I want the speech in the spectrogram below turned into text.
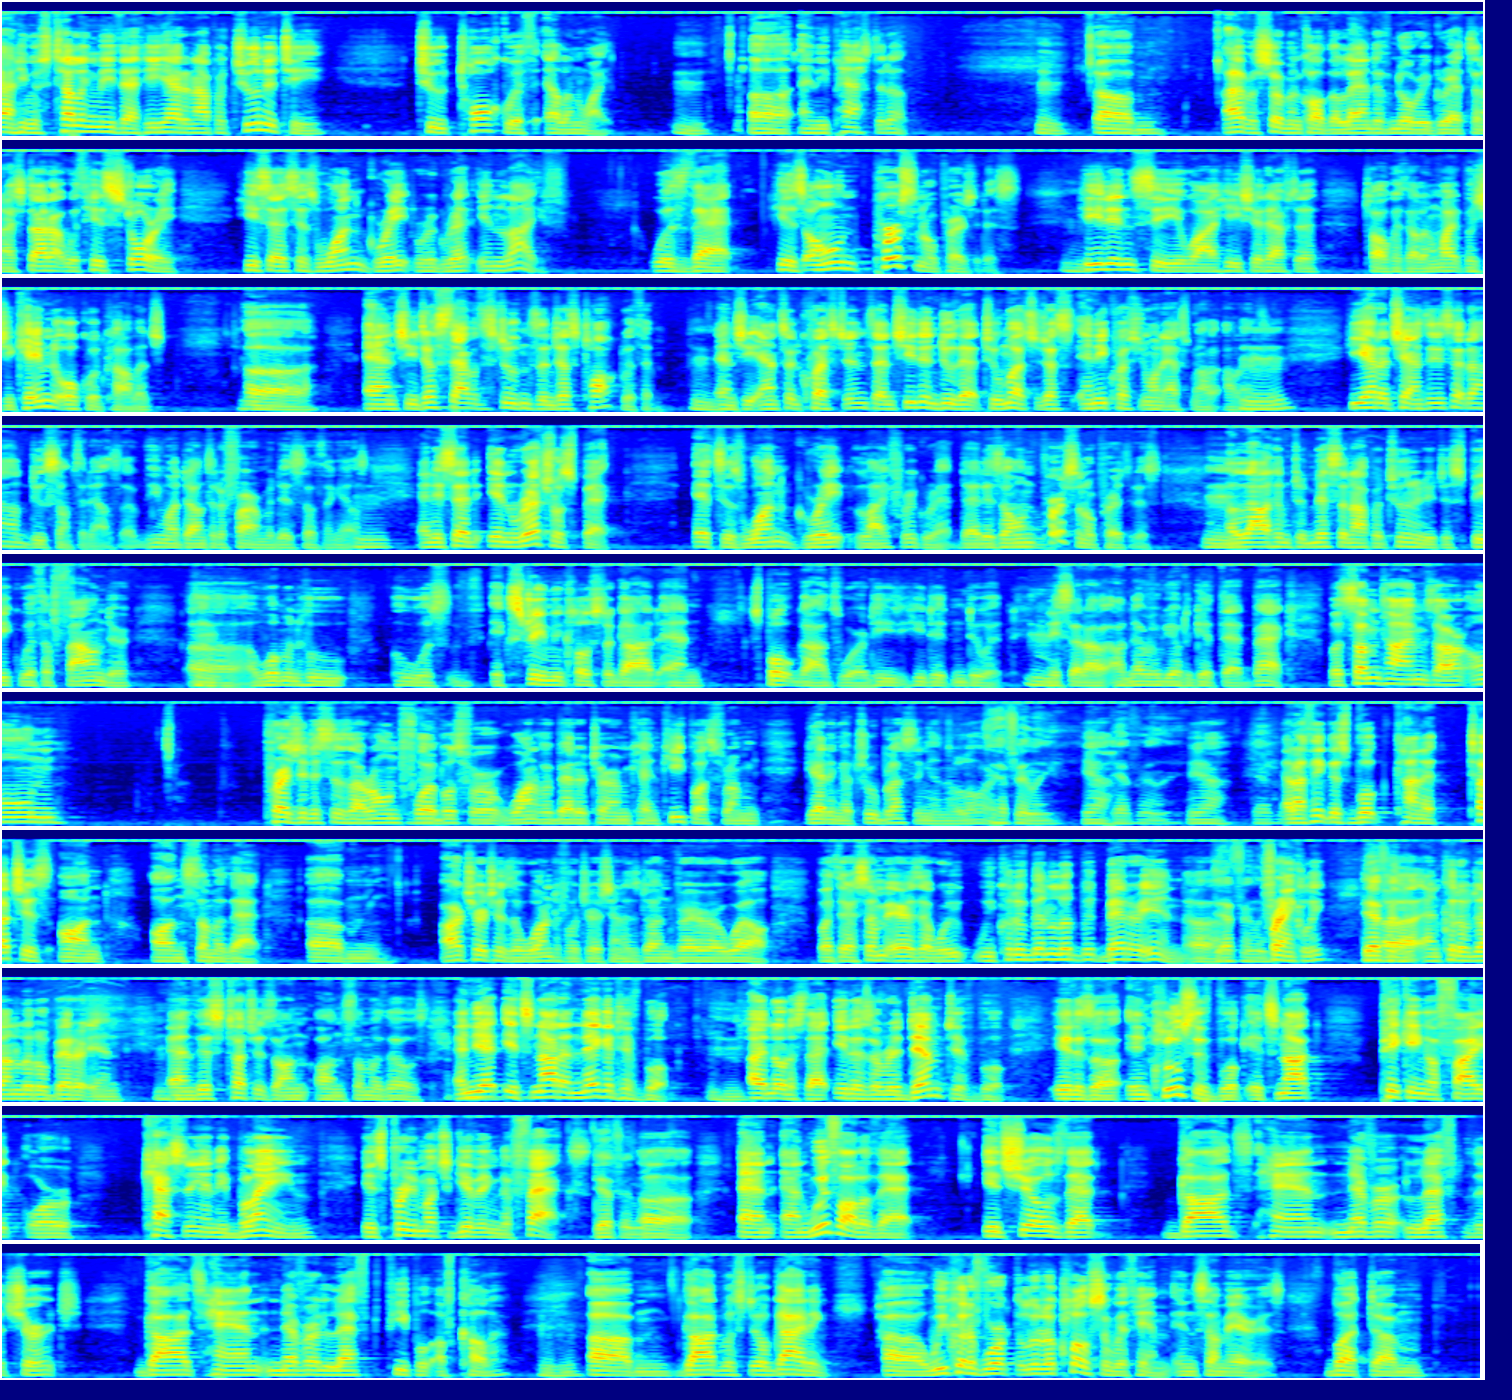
And he was telling me that he had an opportunity to talk with Ellen White, uh, and he passed it up. Um, I have a sermon called The Land of No Regrets, and I start out with his story. He says his one great regret in life was that his own personal prejudice, he didn't see why he should have to talk with Ellen White. But she came to Oakwood College, uh, and she just sat with the students and just talked with him. Hmm. And she answered questions, and she didn't do that too much. Just any question you want to ask me, I'll, I'll answer. Hmm. He had a chance, and he said, I'll do something else. Uh, he went down to the farm and did something else. Hmm. And he said, in retrospect, it's his one great life regret that his own oh. personal prejudice allowed him to miss an opportunity to speak with a founder, uh, a woman who, who was extremely close to God and spoke God's word. He, he didn't do it. And he said, I'll, I'll never be able to get that back. But sometimes our own prejudices, our own foibles, for want of a better term, can keep us from getting a true blessing in the Lord. Definitely. Yeah. Definitely. Yeah. Definitely. And I think this book kind of touches on on some of that. Um, our church is a wonderful church and has done very, very well. But there are some areas that we, we could have been a little bit better in, uh, Definitely. frankly, Definitely. uh, and could have done a little better in. And this touches on, on some of those. And yet, it's not a negative book. I noticed that. It is a redemptive book, it is an inclusive book. It's not picking a fight or casting any blame, it's pretty much giving the facts. Definitely. Uh, and, and with all of that, it shows that God's hand never left the church. God's hand never left people of color. Um, God was still guiding. Uh, we could have worked a little closer with him in some areas, but um,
